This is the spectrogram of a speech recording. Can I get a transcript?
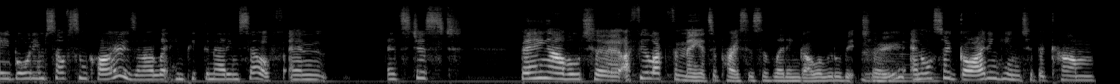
he bought himself some clothes, and I let him pick them out himself, and it's just being able to. I feel like for me, it's a process of letting go a little bit too, mm. and also guiding him to become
